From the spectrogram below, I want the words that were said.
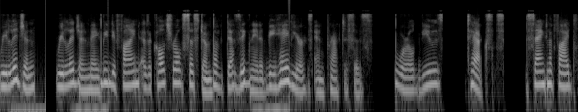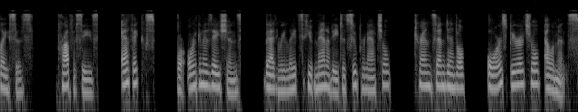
Religion Religion may be defined as a cultural system of designated behaviors and practices, worldviews, texts, sanctified places, prophecies, ethics, or organizations that relates humanity to supernatural, transcendental, or spiritual elements.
